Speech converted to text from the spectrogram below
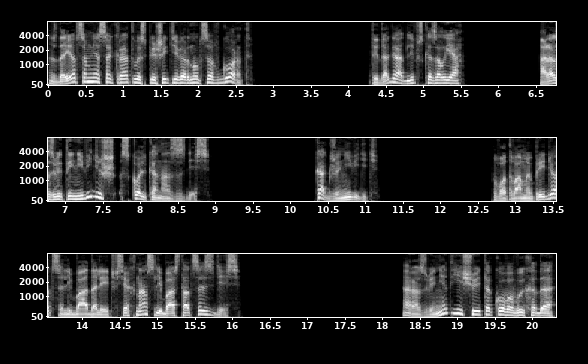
«Сдается мне, Сократ, вы спешите вернуться в город. «Ты догадлив», — сказал я. «А разве ты не видишь, сколько нас здесь?» «Как же не видеть?» «Вот вам и придется либо одолеть всех нас, либо остаться здесь». «А разве нет еще и такого выхода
